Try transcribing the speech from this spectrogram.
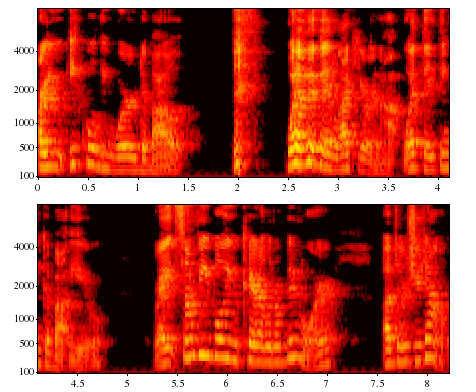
are you equally worried about whether they like you or not, what they think about you, right? Some people you care a little bit more, others you don't.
